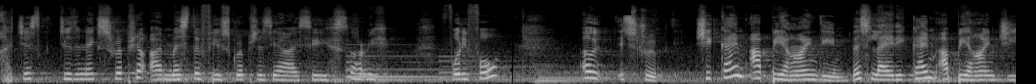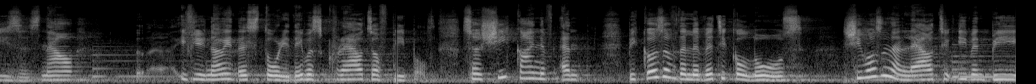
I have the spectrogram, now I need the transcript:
I just do the next scripture. I missed a few scriptures here, I see. Sorry. 44. Oh, it's true. She came up behind him. This lady came up behind Jesus. Now, uh, if you know this story, there was crowds of people. So she kind of, and because of the Levitical laws, she wasn't allowed to even be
